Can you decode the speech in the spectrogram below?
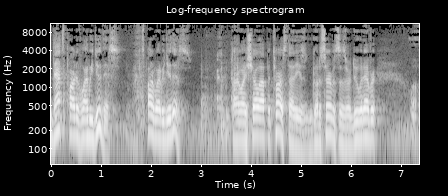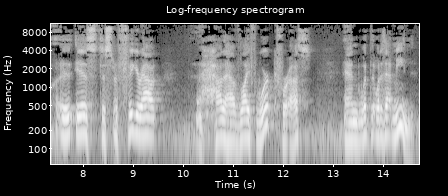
that's part of why we do this. It's part of why we do this. Part of why I show up at Torah studies and go to services or do whatever is to sort of figure out how to have life work for us and what, what does that mean?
